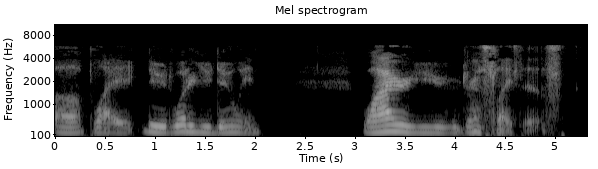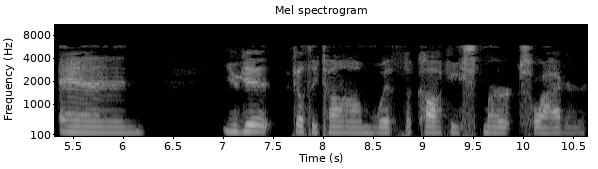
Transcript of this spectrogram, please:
up like, dude, what are you doing? Why are you dressed like this? And you get Filthy Tom with the cocky smirk swagger.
